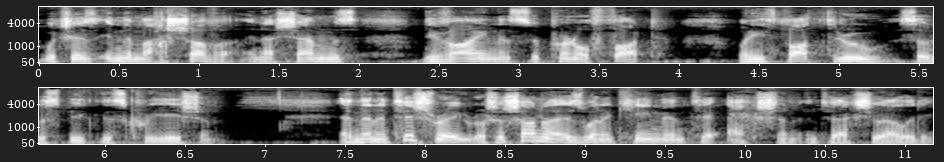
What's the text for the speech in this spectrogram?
which is in the Machshava, in Hashem's divine and supernal thought, when He thought through, so to speak, this creation. And then in Tishrei, Rosh Hashanah is when it came into action, into actuality.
